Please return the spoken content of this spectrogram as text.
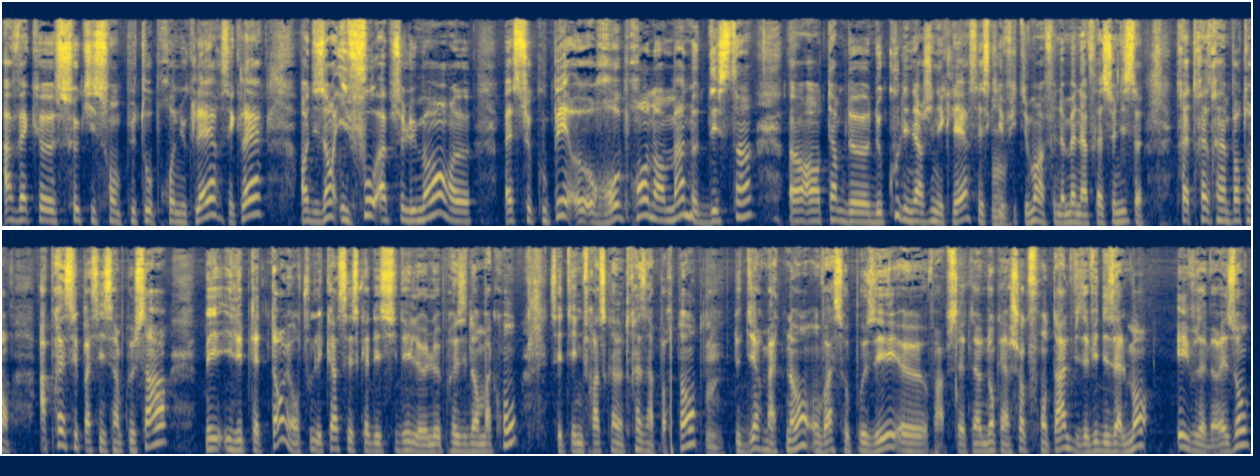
avec euh, ceux qui sont plutôt pro-nucléaire, c'est clair, en disant il faut absolument euh, bah, se couper euh, reprendre en main notre destin euh, en termes de, de coût d'énergie nucléaire. C'est ce qui est mmh. effectivement un phénomène inflationniste très très très important. Après, c'est pas si simple que ça, mais il est peut-être temps, et en tous les cas, c'est ce qu'a décidé le, président Macron. C'était une phrase quand même très importante mmh. de dire maintenant, on va s'opposer. Euh, enfin, c'est donc un choc frontal vis-à-vis -vis des Allemands et vous avez raison,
